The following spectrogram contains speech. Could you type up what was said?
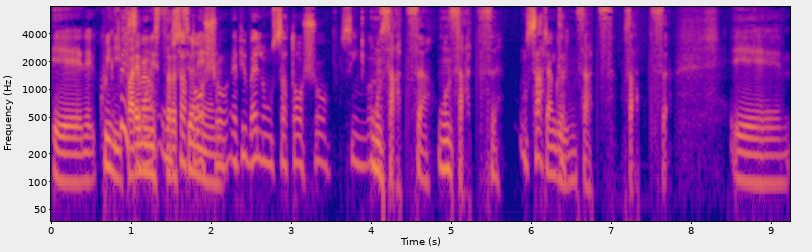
e quindi faremo un'estrazione... Un Satosho, è più bello un Satosho singolo. Un Sats, un Sats. Un Sat. un Sats, Sats. E...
